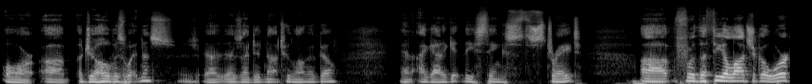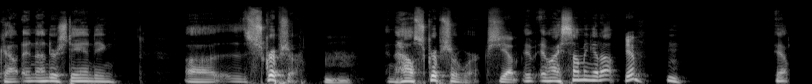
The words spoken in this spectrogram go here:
or uh, a Jehovah's Witness, as, as I did not too long ago, and I got to get these things straight uh, for the theological workout and understanding uh, Scripture Mhm. And how Scripture works. Yep. Am- Am I summing it up? Yep. Yep.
